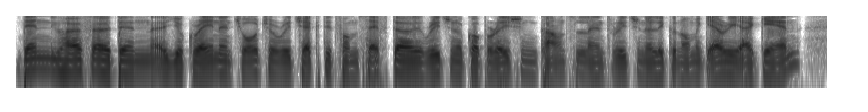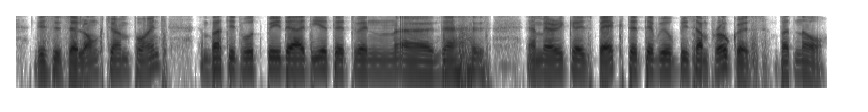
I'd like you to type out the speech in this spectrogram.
Then you have uh, then uh, Ukraine and Georgia rejected from CEFTA, Regional Cooperation Council and Regional Economic Area again. This is a long-term point, but it would be the idea that when uh, America is back, that there will be some progress. But no.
